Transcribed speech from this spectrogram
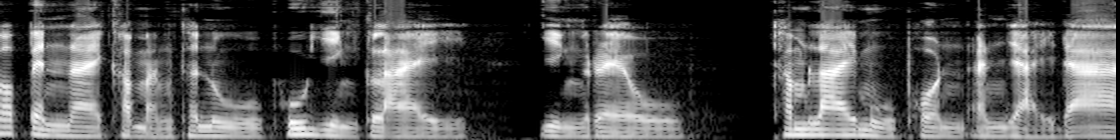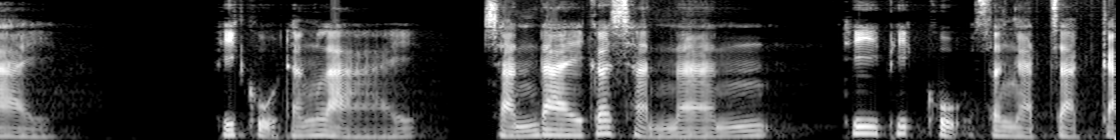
ก็เป็นนายขมังธนูผู้ยิงไกล ยิงเร็วทำลายหมู่พลอันใหญ่ได้พิกุทั้งหลาย ฉันใดก็ฉันนั้นที่พิกุสงัดจากก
